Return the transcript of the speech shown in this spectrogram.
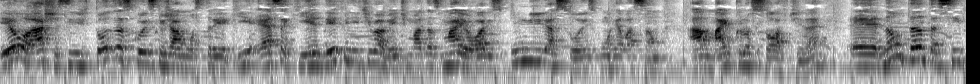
eu acho assim, de todas as coisas que eu já mostrei aqui, essa aqui é definitivamente uma das maiores humilhações com relação à Microsoft, né? É, não tanto assim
